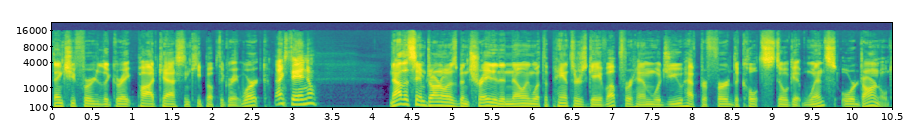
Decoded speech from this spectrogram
Thanks you for the great podcast and keep up the great work. Thanks, Daniel. Now that Sam Darnold has been traded and knowing what the Panthers gave up for him, would you have preferred the Colts still get Wentz or Darnold?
